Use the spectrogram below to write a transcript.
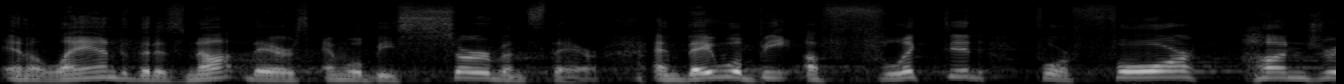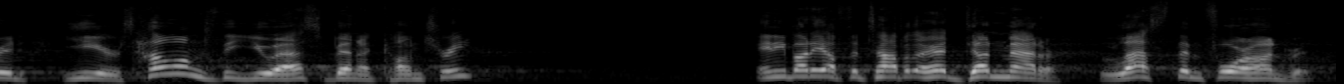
in a land that is not theirs and will be servants there, and they will be afflicted for 400 years. How long has the U.S. been a country? Anybody off the top of their head? Doesn't matter. Less than 400.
